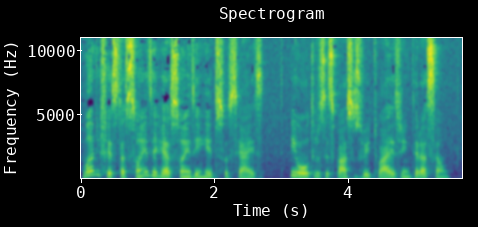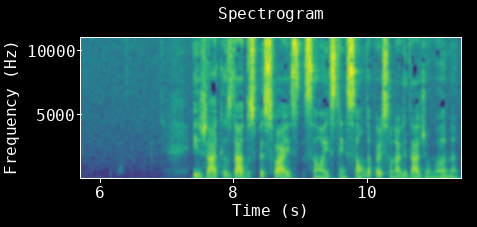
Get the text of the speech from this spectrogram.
manifestações e reações em redes sociais e outros espaços virtuais de interação. E já que os dados pessoais são a extensão da personalidade humana,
